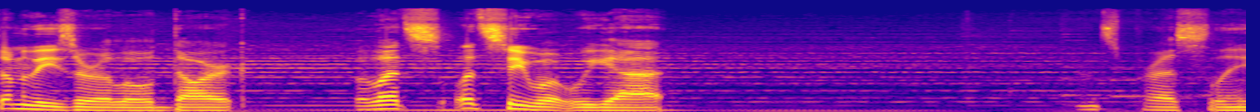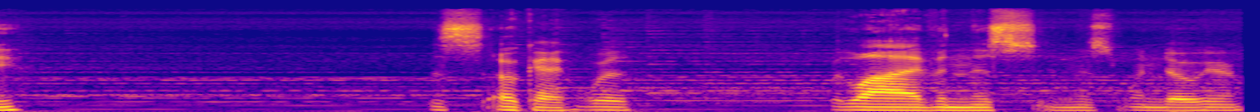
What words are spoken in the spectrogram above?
Some of these are a little dark, but let's let's see what we got. Presley. This okay, we're we're live in this in this window here.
